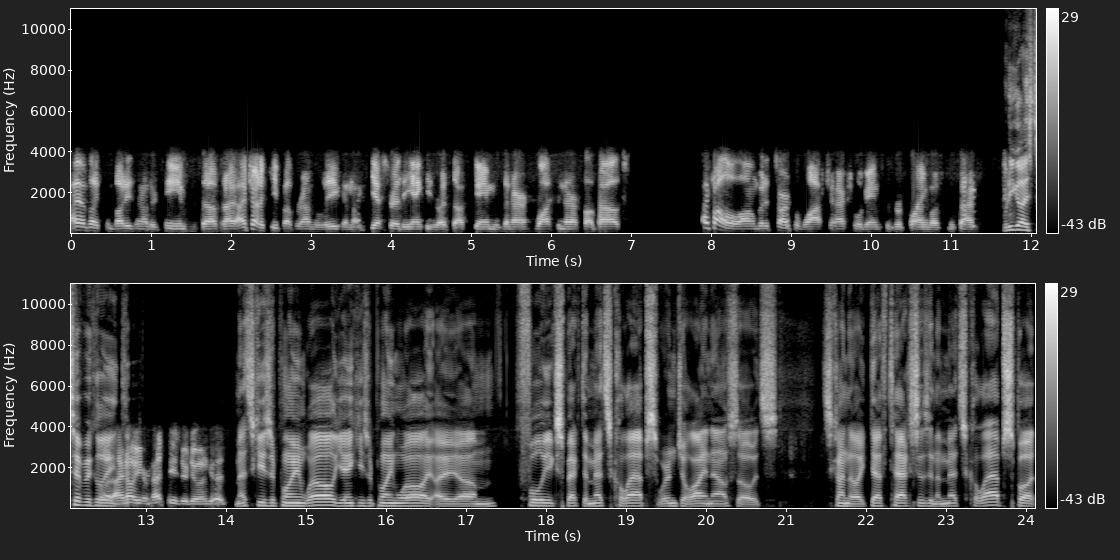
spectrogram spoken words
I have like some buddies on other teams and stuff, and I, I try to keep up around the league. And like yesterday, the Yankees Red Sox game was in our watching in our clubhouse. I follow along, but it's hard to watch actual games because we're playing most of the time. What do you guys typically? But I know your Metsies are doing good. Metskis are playing well. Yankees are playing well. I, I um fully expect the Mets collapse. We're in July now, so it's it's kind of like death taxes and a Mets collapse. But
